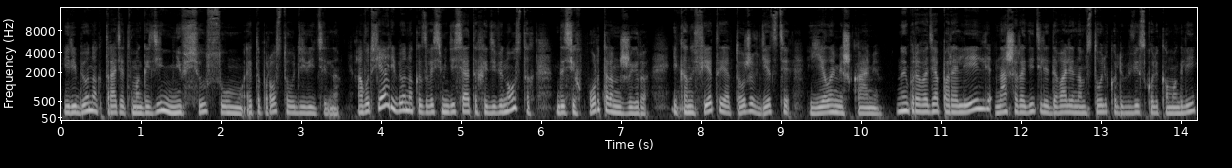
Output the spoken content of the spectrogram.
и ребенок тратит в магазин не всю сумму. Это просто удивительно. А вот я, ребенок из 80-х и 90-х, до сих пор транжира. И конфеты я тоже в детстве ела мешками. Ну и проводя параллель, наши родители давали нам столько любви, сколько могли.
